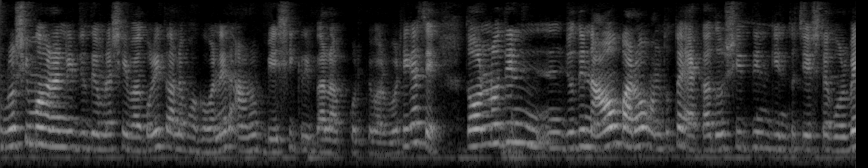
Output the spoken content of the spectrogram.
তুলসী মহারানীর যদি আমরা সেবা করি, তাহলে ভগবানের আরও বেশি কৃপা লাভ করতে পারব, ঠিক আছে? তো অন্যদিন যদি নাও পারো, অন্তত একাদশীর দিন কিন্তু চেষ্টা করবে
